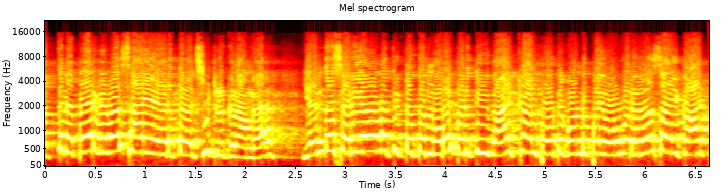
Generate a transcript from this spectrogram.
அத்தனை பேர் விவசாய இடத்த வச்சுட்டு இருக்கிறாங்க. எந்த சரியான திட்டத்தை முறைப்படுத்தி வாய்க்கால் போட்டு கொண்டு போய் ஒவ்வொரு விவசாயி காட்டு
